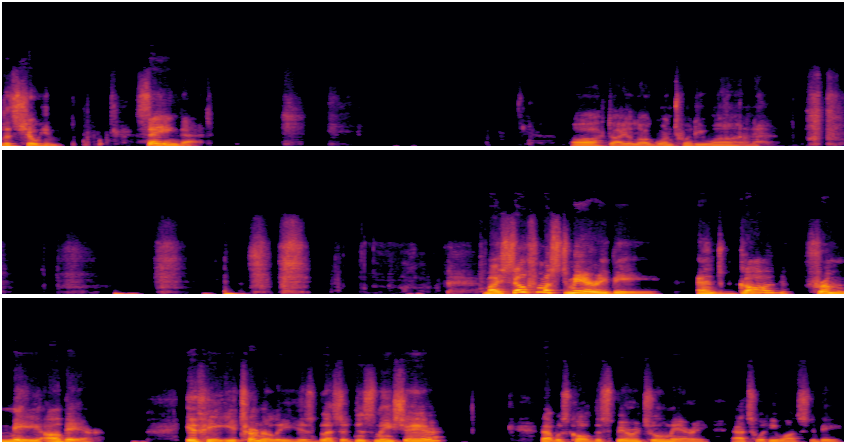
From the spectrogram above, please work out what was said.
Let's show him saying that. Ah, dialogue 121. Myself must Mary be, and God from me I'll bear, if he eternally his blessedness may share. That was called the spiritual Mary. That's what he wants to be.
